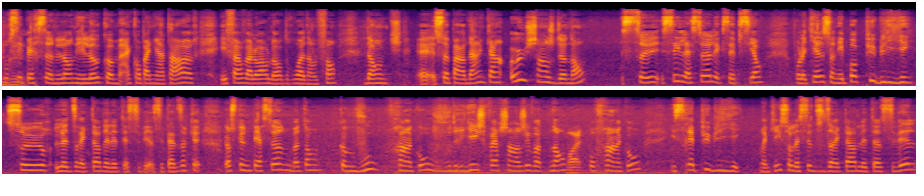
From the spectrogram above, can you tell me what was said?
pour ces personnes-là. On est là comme et faire valoir leurs droits, dans le fond. Donc, euh, cependant, quand eux changent de nom, c'est la seule exception pour laquelle ce n'est pas publié sur le directeur de l'état civil. C'est-à-dire que lorsqu'une personne, mettons, comme vous, Franco, vous voudriez faire changer votre nom Ouais. pour Franco, il serait publié, OK, sur le site du directeur de l'état civil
